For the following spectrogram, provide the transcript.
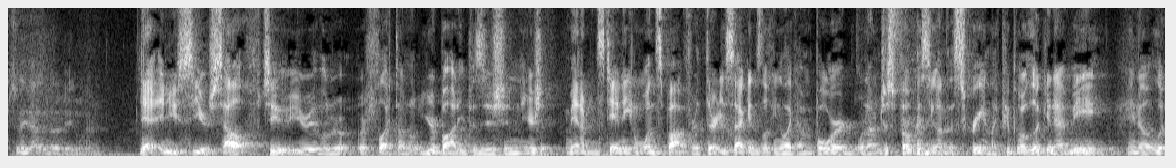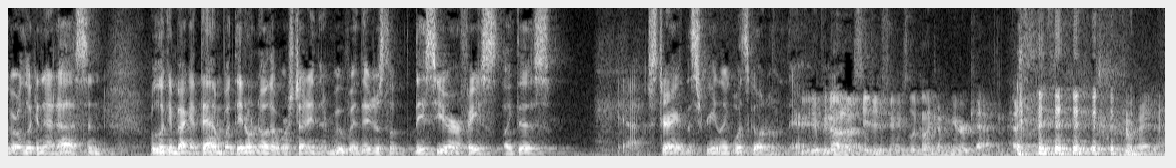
So I think that's another big win. Yeah, and you see yourself too. You're able to reflect on your body position. You're man, I've been standing in one spot for 30 seconds, looking like I'm bored when I'm just focusing on the screen. Like people are looking at me, you know, look are looking at us, and we're looking back at them, but they don't know that we're studying their movement. They just look, they see our face like this, Yeah. staring at the screen, like what's going on there. if you don't know what CJ's doing, he's looking like a meerkat in headlights right now.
